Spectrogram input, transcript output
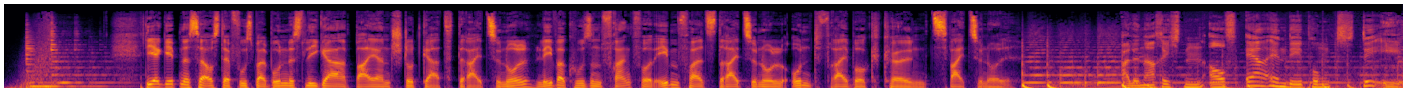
Die Ergebnisse aus der Fußball-Bundesliga. Bayern Stuttgart 3 zu 0, Leverkusen Frankfurt ebenfalls 3 zu 0 und Freiburg Köln 2 zu 0. Alle Nachrichten auf rnd.de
